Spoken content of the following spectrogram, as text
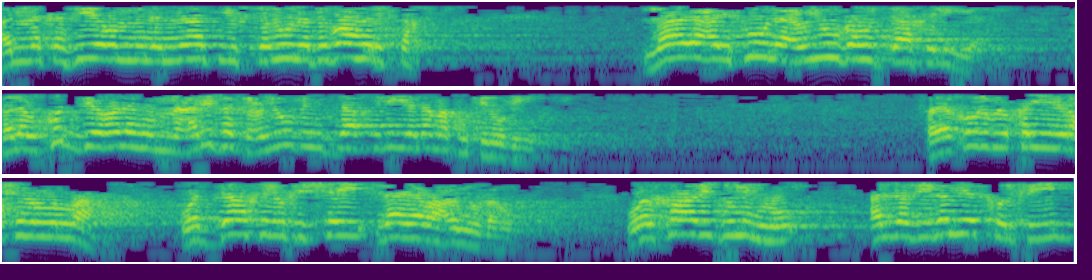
أن كثيرا من الناس يفتنون بظاهر الشخص لا يعرفون عيوبه الداخلية. فلو قدر لهم معرفة عيوبه الداخلية لما فتنوا به. فيقول ابن القيم رحمه الله والداخل في الشيء لا يرى عيوبه والخارج منه الذي لم يدخل فيه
